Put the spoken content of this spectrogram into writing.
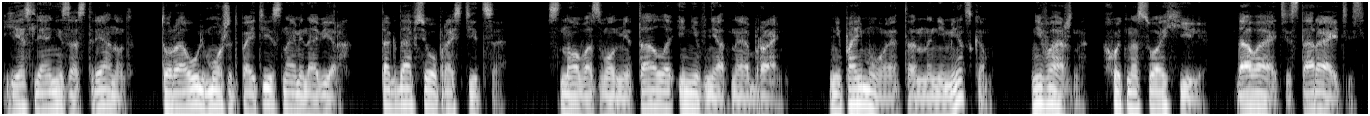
«Если они застрянут, то Рауль может пойти с нами наверх. Тогда все упростится. Снова звон металла и невнятная брань. Не пойму, это на немецком? Неважно, хоть на суахиле. Давайте, старайтесь.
